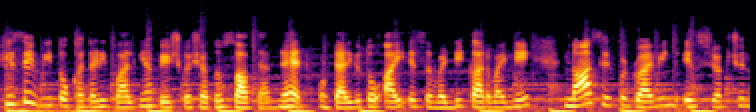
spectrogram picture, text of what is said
ਕਿਸੇ ਵੀ ਧੋਖਾਧੜੀ ਵਾਲੀਆਂ ਪੇਸ਼ਕਸ਼ਾਂ ਤੋਂ ਸਾਵਧਾਨ ਰਹਿਣ। ਓਨਟਾਰੀਓ ਤੋਂ ਆਈ ਇਸ ਵੱਡੀ ਕਾਰਵਾਈ ਨੇ ਨਾ ਸਿਰਫ ਡਰਾਈਵਿੰਗ ਇੰਸਟਰਕਸ਼ਨ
